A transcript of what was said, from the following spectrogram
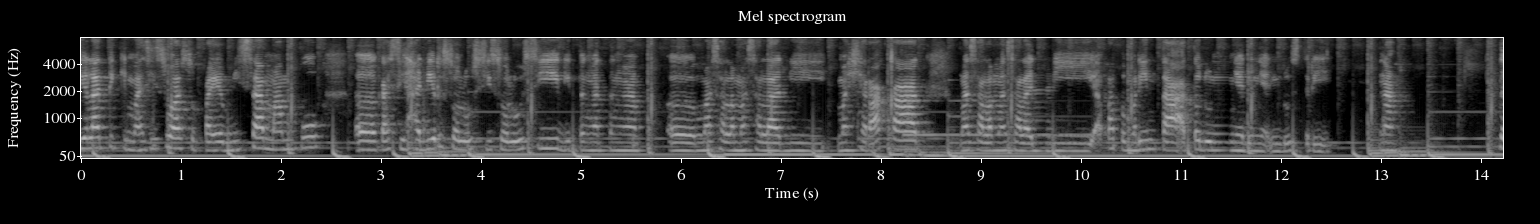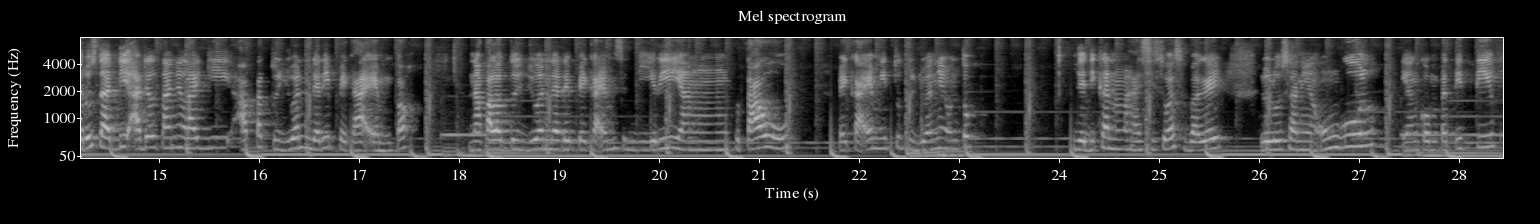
dia latih mahasiswa supaya bisa mampu uh, kasih hadir solusi-solusi di tengah-tengah uh, masalah-masalah di masyarakat, masalah-masalah di apa pemerintah atau dunia-dunia industri. Nah, terus tadi Adel tanya lagi apa tujuan dari PKM toh? Nah, kalau tujuan dari PKM sendiri yang ku tahu, PKM itu tujuannya untuk menjadikan mahasiswa sebagai lulusan yang unggul, yang kompetitif,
